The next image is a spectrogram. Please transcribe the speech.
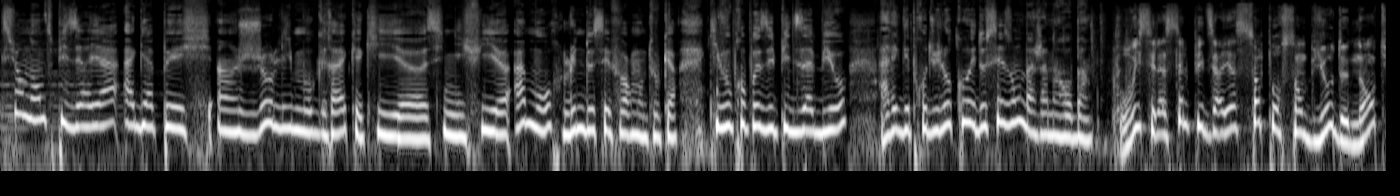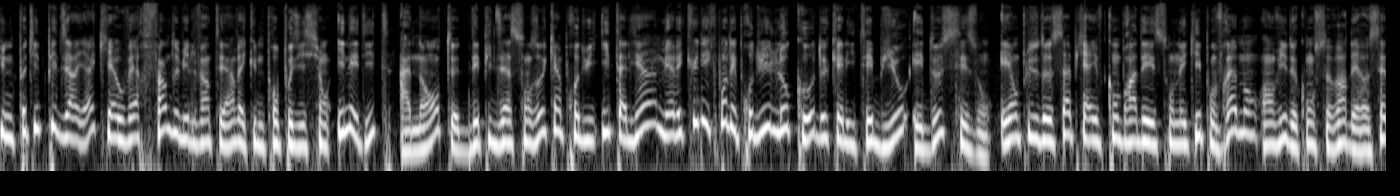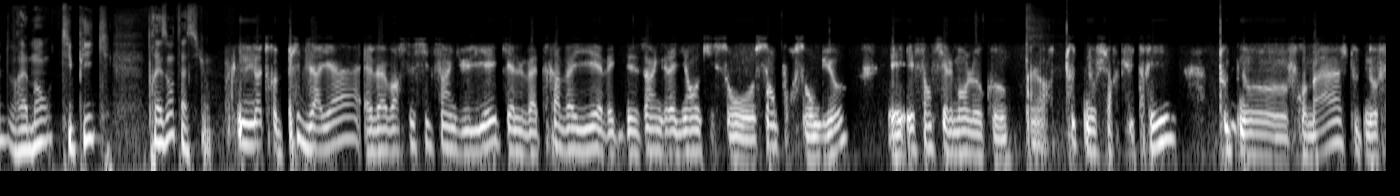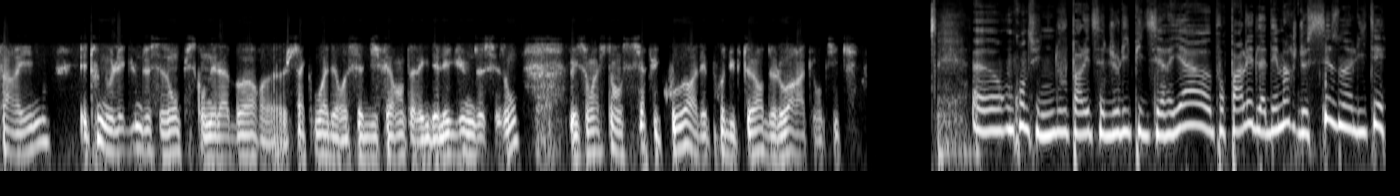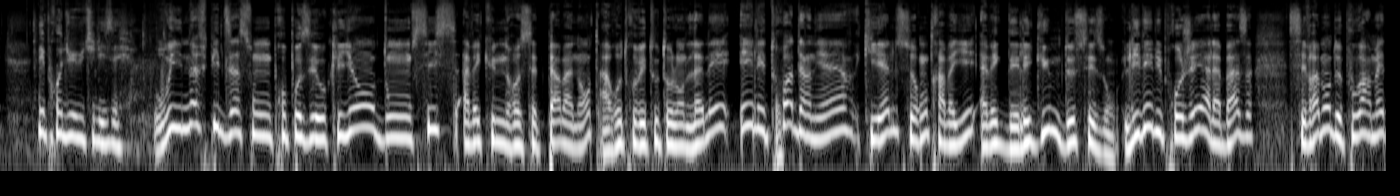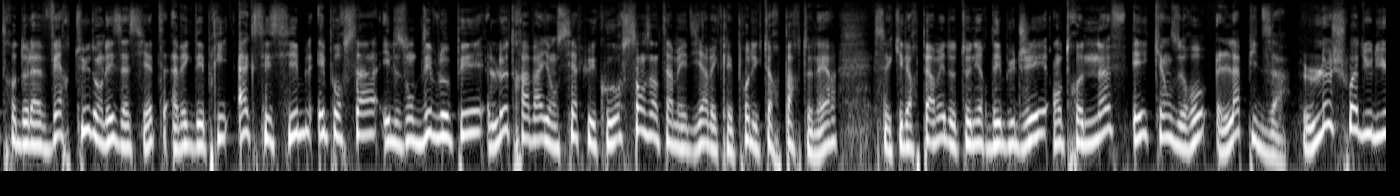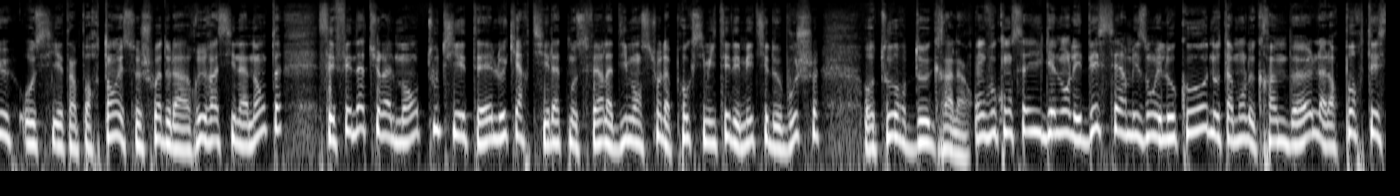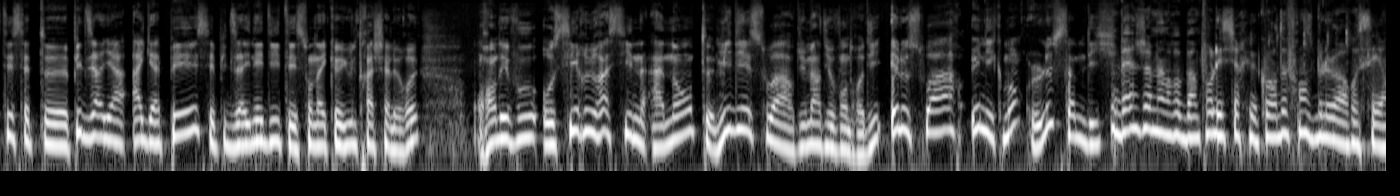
Direction Nantes, pizzeria Agapé, un joli mot grec qui euh, signifie euh, amour, l'une de ses formes en tout cas, qui vous propose des pizzas bio avec des produits locaux et de saison, Benjamin Robin. Oui, c'est la seule pizzeria 100% bio de Nantes, une petite pizzeria qui a ouvert fin 2021 avec une proposition inédite à Nantes, des pizzas sans aucun produit italien, mais avec uniquement des produits locaux de qualité bio et de saison. Et en plus de ça, Pierre-Yves Combradé et son équipe ont vraiment envie de concevoir des recettes vraiment typiques. Présentation. Notre pizzeria, elle va avoir ceci de singulier qu'elle va travailler avec des ingrédients qui sont 100% bio et essentiellement locaux. Alors toutes nos charcuteries, toutes nos fromages, toutes nos farines et tous nos légumes de saison, puisqu'on élabore euh, chaque mois des recettes différentes avec des légumes de saison, mais ils sont achetés en circuit court à des producteurs de Loire-Atlantique. Euh, on continue de vous parler de cette jolie pizzeria euh, pour parler de la démarche de saisonnalité des produits utilisés. Oui, 9 pizzas sont proposées aux clients, dont 6 avec une recette permanente à retrouver tout au long de l'année et les trois dernières qui, elles, seront travaillées avec des légumes de saison. L'idée du projet, à la base, c'est vraiment de pouvoir mettre de la vertu dans les assiettes avec des prix accessibles et pour ça, ils ont développé le travail en circuit court sans intermédiaire avec les producteurs partenaires, ce qui leur permet de tenir des budgets entre 9 et 15 euros la pizza. Le choix du lieu aussi est important et ce choix de la rue Racine à Nantes s'est fait naturellement. Tout y était, le quartier, l'atmosphère, la dimension, la proximité des métiers de bouche autour de Gralin. On vous conseille également les desserts maison et locaux, notamment le crumble. Alors pour tester cette euh, pizzeria agapé, ces pizzas inédites et son accueil ultra chaleureux, Rendez-vous au 6 rue Racine à Nantes, midi et soir du mardi au vendredi et le soir uniquement le samedi. Benjamin Robin pour les circuits courts de France Bleu Océan.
